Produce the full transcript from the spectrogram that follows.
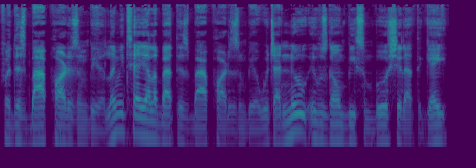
for this bipartisan bill. Let me tell y'all about this bipartisan bill, which I knew it was going to be some bullshit out the gate.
